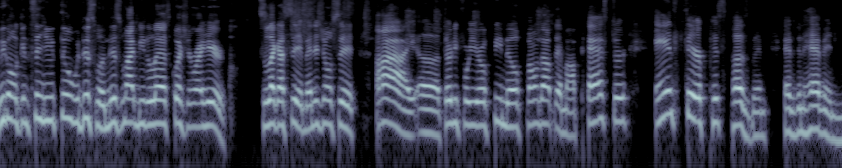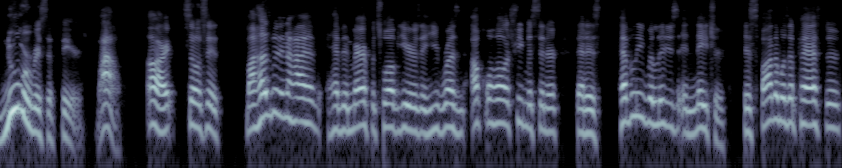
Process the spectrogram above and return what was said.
we're gonna continue through with this one. This might be the last question right here. So, like I said, man, this Jones said, I, uh, 34 year old female, found out that my pastor and therapist husband has been having numerous affairs. Wow. All right. So it says, my husband and I have, have been married for 12 years, and he runs an alcohol treatment center that is heavily religious in nature. His father was a pastor,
